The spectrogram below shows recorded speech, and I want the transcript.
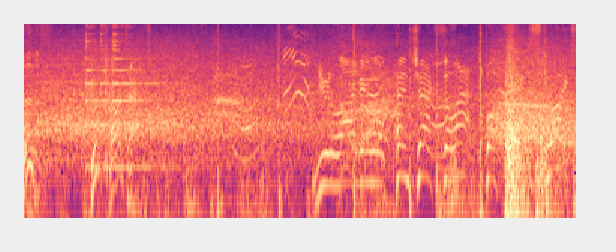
Oof. Good contact. Utilizing a little Pencak Silat. Buffalo strikes.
